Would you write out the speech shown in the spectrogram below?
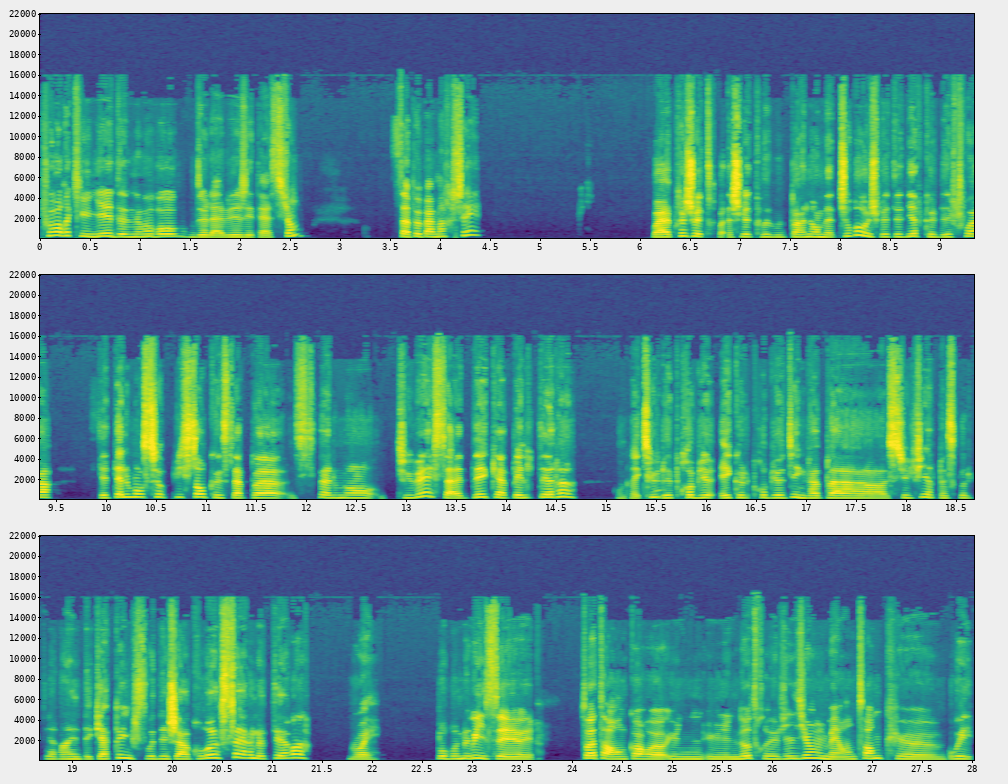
pour qu'il y ait de nouveau de la végétation, ça peut pas marcher. Ouais, après, je vais, te, je vais te parler en naturel. Je vais te dire que des fois, c'est tellement surpuissant que ça peut seulement tuer, ça a décapé le terrain. Et que, le et que le probiotique ne va pas suffire parce que le terrain est décapé, il faut déjà refaire le terrain. Ouais. Pour Oui, c'est. Toi, tu as encore euh, une, une, autre vision, mais en tant que. Oui.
